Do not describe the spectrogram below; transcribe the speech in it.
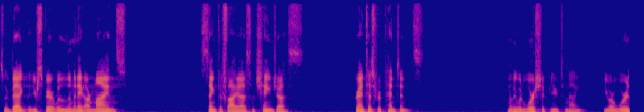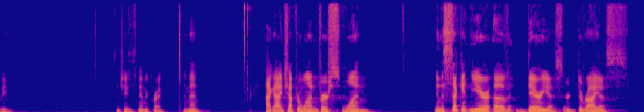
So we beg that your spirit would illuminate our minds sanctify us and change us. Grant us repentance. And that we would worship you tonight. You are worthy. It's in Jesus' name we pray. Amen. Haggai chapter 1, verse 1. In the second year of Darius, or Darius,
